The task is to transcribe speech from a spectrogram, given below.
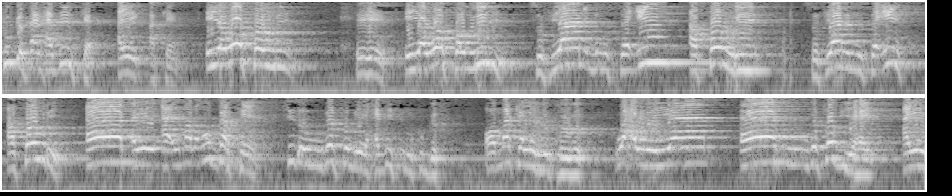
ku gafaan xadiidka ayay arkeen iyo wthawri iyo wthawriy sufyaan ibnu saciid athawri sufyaan ibnu saciid athawri aad ayay a'imada u garteen sida uu uga fog yahay xadiid inuu ku gafo. Oo marka la rogrogo waxa weeyaan aad uu uga fog yahay ayay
